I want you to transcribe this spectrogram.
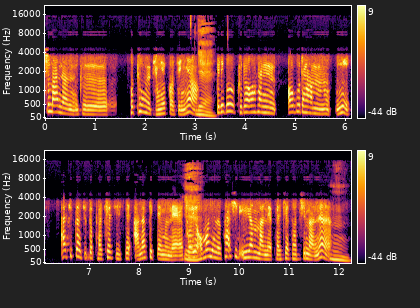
수많은 그 고통을 당했거든요. 예. 그리고 그러한 억울함이 아직까지도 밝혀지지 않았기 때문에 저희 예. 어머니는 41년 만에 밝혀졌지만은 음.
